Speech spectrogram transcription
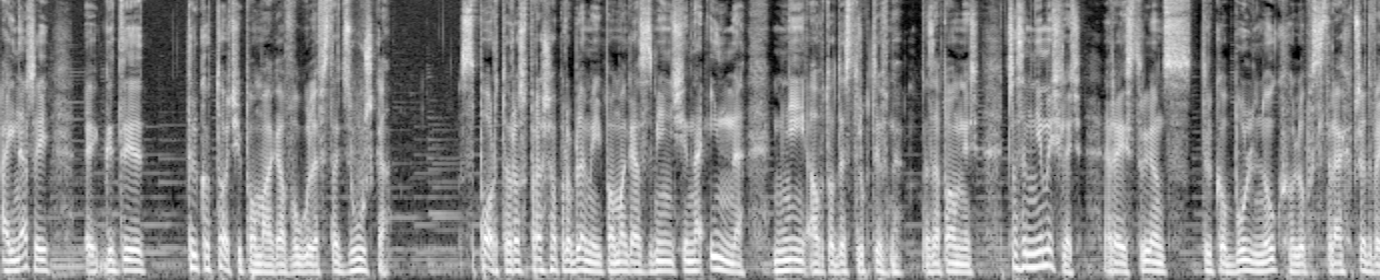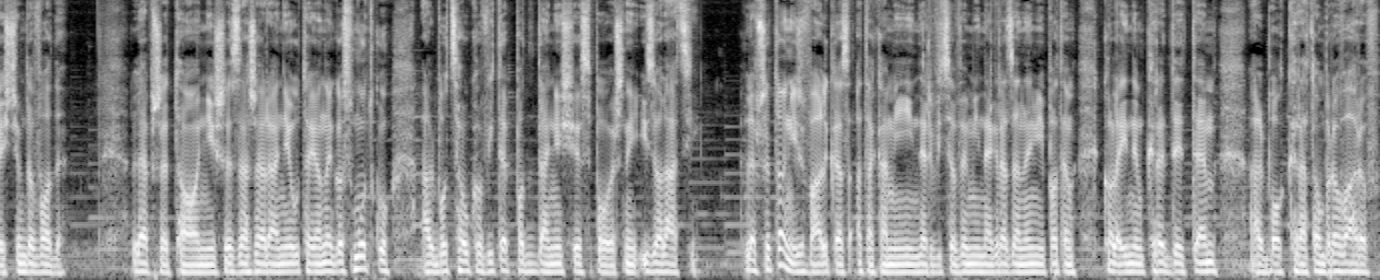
A inaczej, e, gdy tylko to ci pomaga w ogóle wstać z łóżka. Sport rozprasza problemy i pomaga zmienić je na inne, mniej autodestruktywne. Zapomnieć, czasem nie myśleć, rejestrując tylko ból nóg lub strach przed wejściem do wody. Lepsze to niż zażeranie utajonego smutku albo całkowite poddanie się społecznej izolacji. Lepsze to niż walka z atakami nerwicowymi nagradzanymi potem kolejnym kredytem albo kratą browarów.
